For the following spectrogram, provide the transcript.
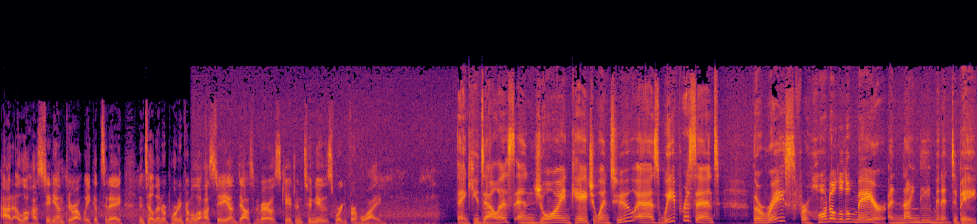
at Aloha Stadium throughout Wake Up today. Until then, reporting from Aloha Stadium, Dallas Navarros, KHON2 News, working for Hawaii. Thank you, Dallas. And join KHON2 as we present the race for Honolulu mayor, a 90-minute debate.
